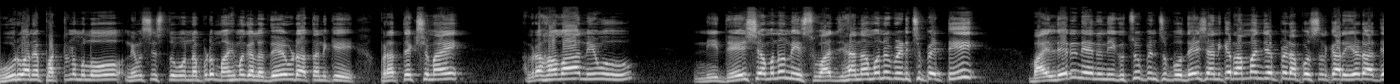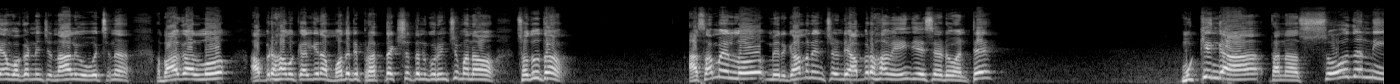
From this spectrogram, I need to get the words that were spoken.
ఊరు అనే పట్టణంలో నివసిస్తూ ఉన్నప్పుడు మహిమగల దేవుడు అతనికి ప్రత్యక్షమై అబ్రహమా నీవు నీ దేశమును నీ స్వజనమును విడిచిపెట్టి బయలుదేరి నేను నీకు చూపించబో దేశానికి రమ్మని చెప్పాడు అపుస్తల ఏడు అధ్యాయం ఒకటి నుంచి నాలుగు వచ్చిన భాగాల్లో అబ్రహాము కలిగిన మొదటి ప్రత్యక్షతను గురించి మనం చదువుతాం. ఆ సమయంలో మీరు గమనించండి అబ్రహాం ఏం చేశాడు అంటే ముఖ్యంగా తన సోదరిని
